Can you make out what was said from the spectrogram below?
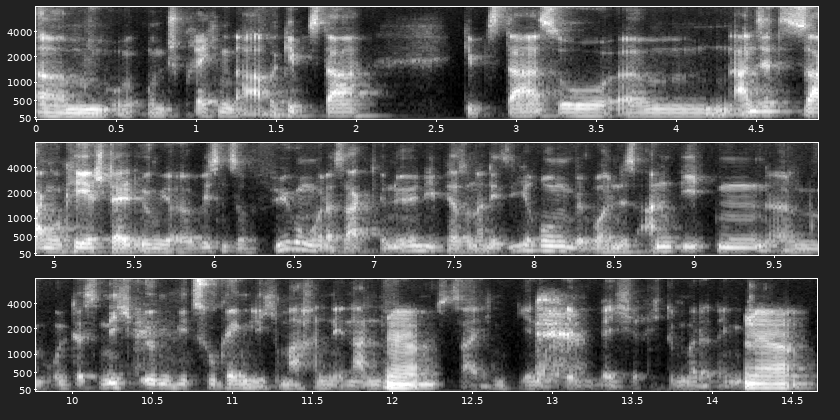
ähm, und sprechen da. Aber gibt es da, gibt's da so ähm, Ansätze zu sagen, okay, ihr stellt irgendwie euer Wissen zur Verfügung oder sagt ihr, nö, die Personalisierung, wir wollen das anbieten ähm, und das nicht irgendwie zugänglich machen, in Anführungszeichen, ja. je nachdem, in welche Richtung man da denkt. Ja.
